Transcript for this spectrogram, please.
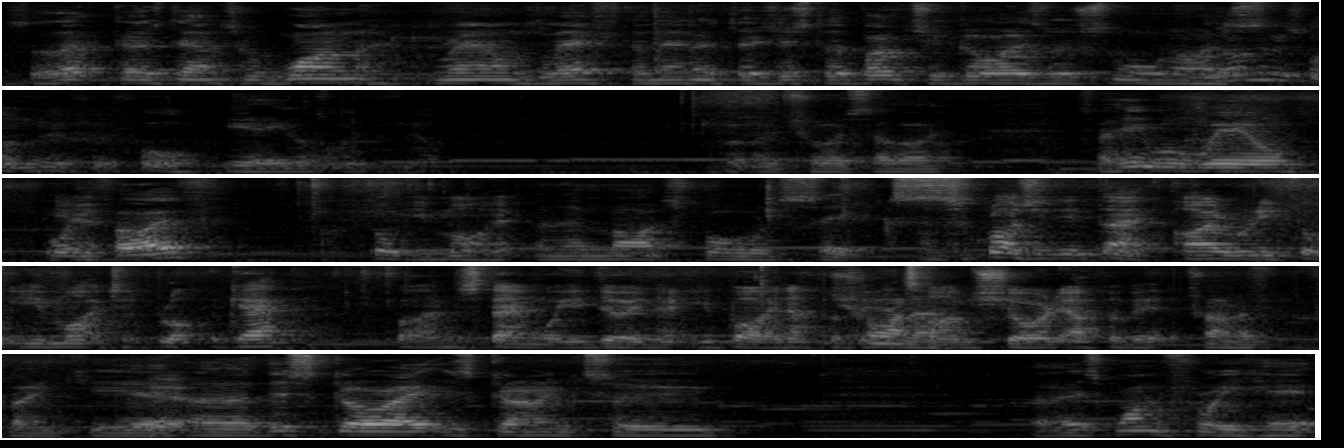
So that goes down to one round left, and then there's just a bunch of guys with small Did I knives. lose one for four? Yeah, you lost I one. Got no choice, have I? So he will wheel Yeah. 45 you might. and then march forward six. I'm surprised you did that. I really thought you might just block the gap, but I understand what you're doing. That you're buying up a bit Trying of to- time, shoring it up a bit. Trying to flank you, yeah. Yeah. Uh, this guy is going to. Uh, it's one free hit,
